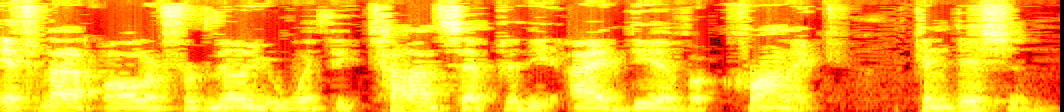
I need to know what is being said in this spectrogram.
if not all, are familiar with the concept or the idea of a chronic condition.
